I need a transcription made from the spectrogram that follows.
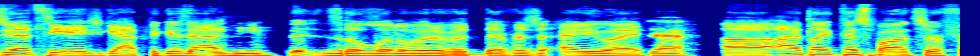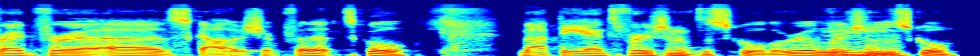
that's the age gap because that Mhm. there's a little bit of a difference. Anyway, Yeah. uh, I'd like to sponsor Fred for a, a scholarship for that school, not the ants version of the school, the real version of the school.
